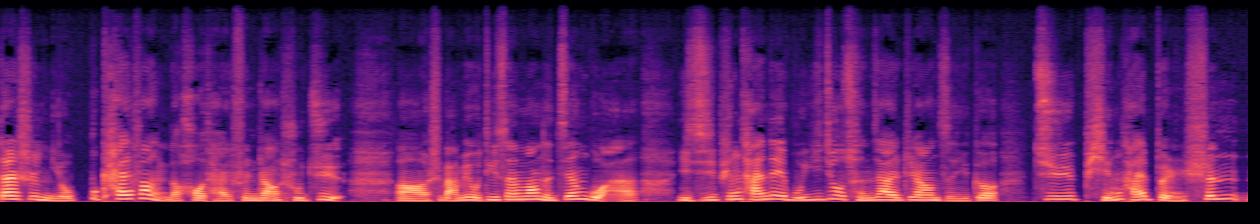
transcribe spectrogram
但是你又不开放你的后台分账数据，啊、是吧？没有第三方的监管，以及平台内部依旧存在这样子一个基于平台本身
